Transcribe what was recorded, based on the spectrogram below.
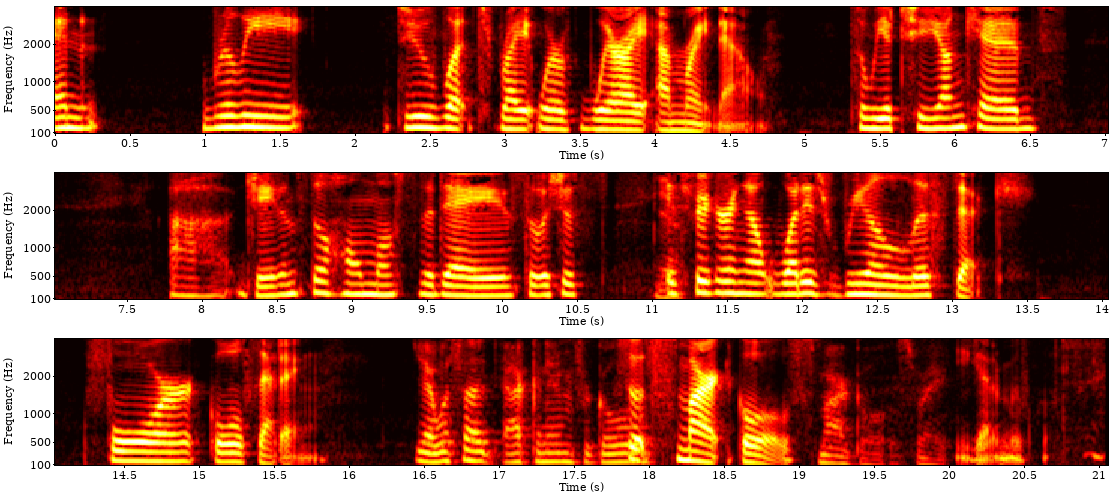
and really do what's right where where I am right now. So we have two young kids. Uh, Jaden's still home most of the days, so it's just it's figuring out what is realistic for goal setting. Yeah, what's that acronym for goals? So it's SMART goals. smart goals, right? You got to move closer.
